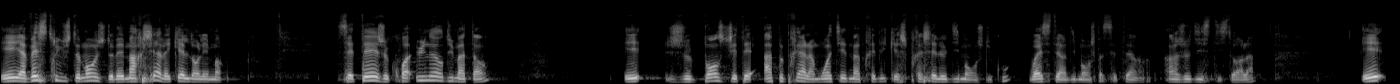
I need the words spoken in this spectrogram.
Et il y avait ce truc justement où je devais marcher avec elle dans les mains. C'était, je crois, une heure du matin. Et je pense que j'étais à peu près à la moitié de ma prédique et je prêchais le dimanche, du coup. Ouais, c'était un dimanche, parce que c'était un jeudi, cette histoire-là. Et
